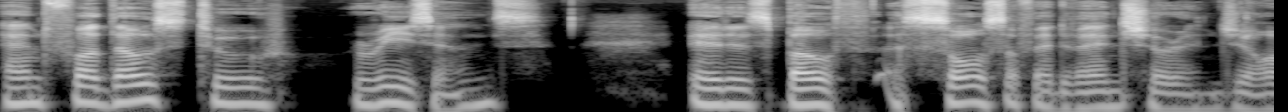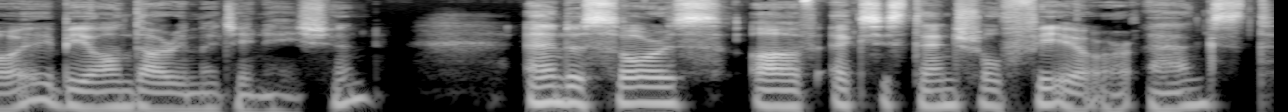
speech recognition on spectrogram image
And for those two reasons, it is both a source of adventure and joy beyond our imagination, and a source of existential fear or angst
